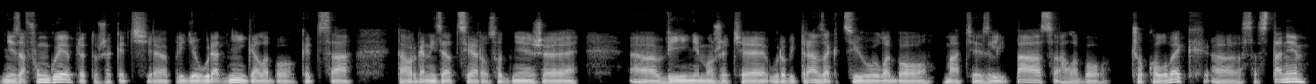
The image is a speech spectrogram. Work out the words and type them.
nezafunguje, pretože keď e, príde úradník alebo keď sa tá organizácia rozhodne, že e, vy nemôžete urobiť transakciu, lebo máte zlý pás alebo čokoľvek e, sa stane,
